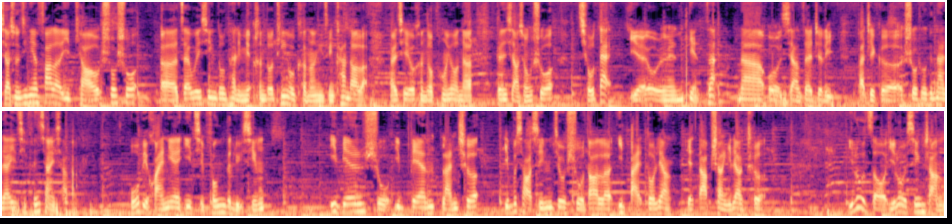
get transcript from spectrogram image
小熊今天发了一条说说，呃，在微信动态里面，很多听友可能已经看到了，而且有很多朋友呢跟小熊说求带，也有人点赞。那我想在这里把这个说说跟大家一起分享一下吧。无比怀念一起疯的旅行，一边数一边拦车，一不小心就数到了一百多辆，也搭不上一辆车。一路走一路欣赏，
